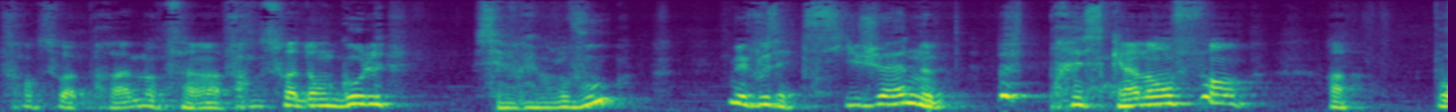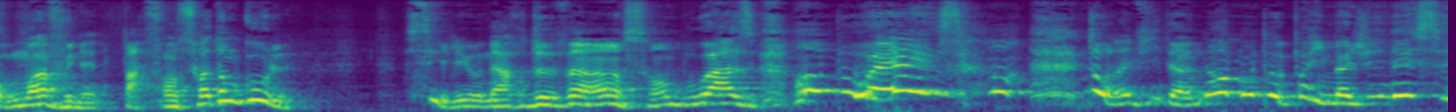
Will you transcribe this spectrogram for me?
François Prum, enfin François d'Angoul, c'est vraiment vous? Mais vous êtes si jeune, presque un enfant. Ah, pour moi, vous n'êtes pas François d'Angoul. C'est Léonard de Vince, Amboise, Amboise Dans la vie d'un homme, on peut pas imaginer, c'est...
